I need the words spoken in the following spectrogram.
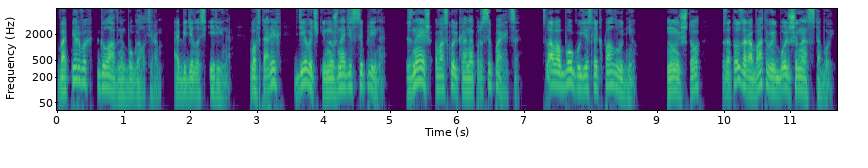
Во-первых, главным бухгалтером, обиделась Ирина. Во-вторых, девочке нужна дисциплина. Знаешь, во сколько она просыпается? Слава богу, если к полудню. Ну и что? Зато зарабатывает больше нас с тобой.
